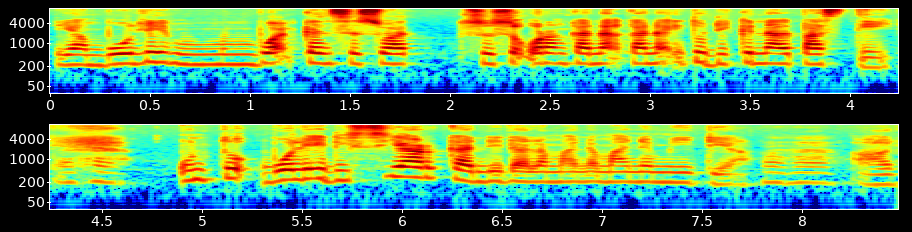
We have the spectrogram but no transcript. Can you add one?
yang boleh membuatkan sesuatu seseorang kanak-kanak itu dikenal pasti uh-huh. untuk boleh disiarkan di dalam mana-mana media. Uh-huh. Uh,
